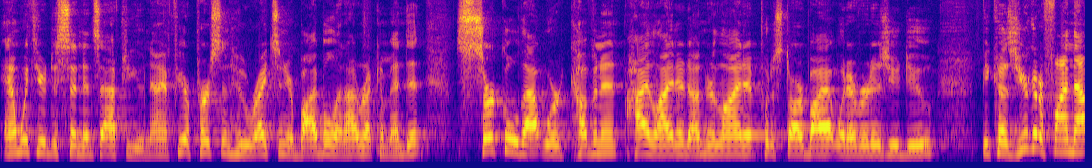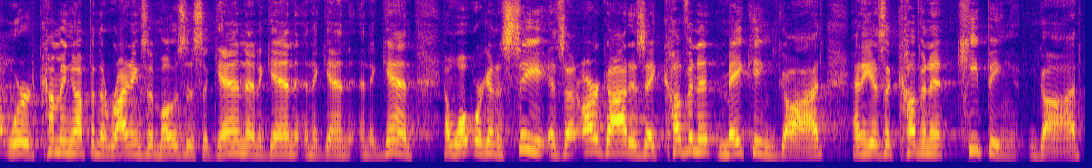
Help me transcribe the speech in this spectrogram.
and with your descendants after you. Now, if you're a person who writes in your Bible, and I recommend it, circle that word covenant, highlight it, underline it, put a star by it, whatever it is you do because you're going to find that word coming up in the writings of Moses again and again and again and again. And what we're going to see is that our God is a covenant making God and he is a covenant keeping God.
